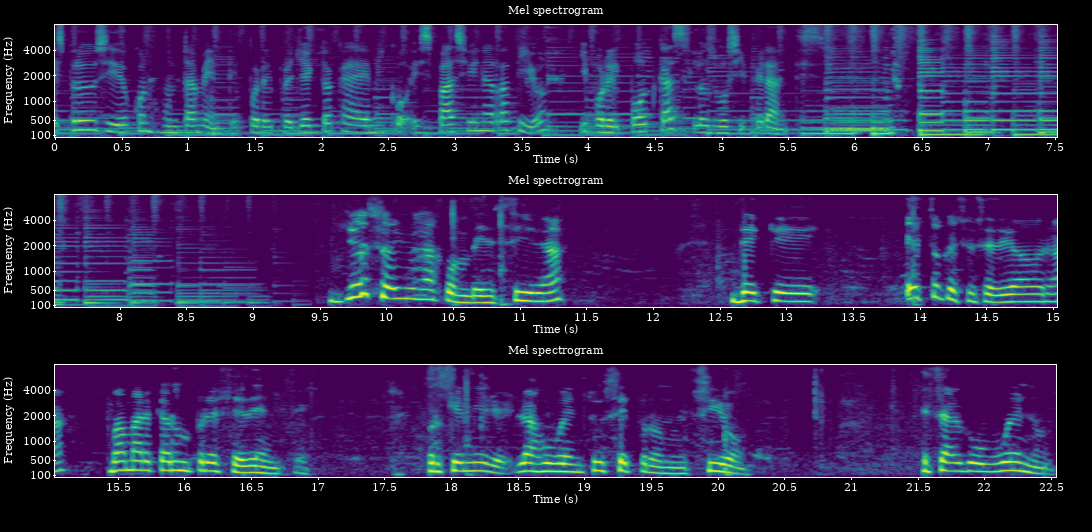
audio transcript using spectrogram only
es producido conjuntamente por el proyecto académico Espacio y Narrativa y por el podcast Los Vociferantes. Yo soy una convencida de que esto que sucedió ahora va a marcar un precedente. Porque mire, la juventud se pronunció. Es algo bueno.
